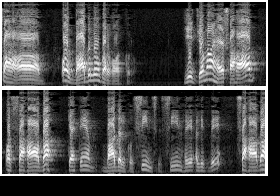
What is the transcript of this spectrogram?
صحاب اور بادلوں پر غور کرو۔ یہ جمع ہے صحاب اور صحابہ، کہتے ہیں بادل کو۔ سین سے۔ سین ہے الف بے۔ صحابہ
